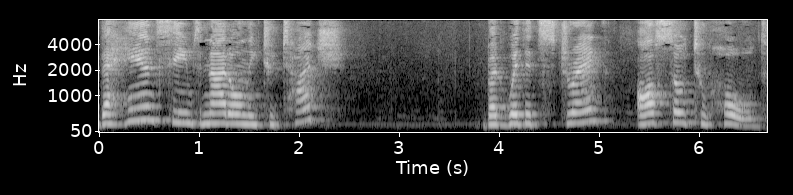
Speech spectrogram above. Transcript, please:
The hand seems not only to touch, but with its strength also to hold.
